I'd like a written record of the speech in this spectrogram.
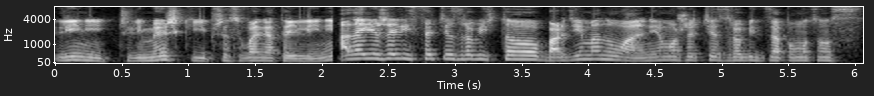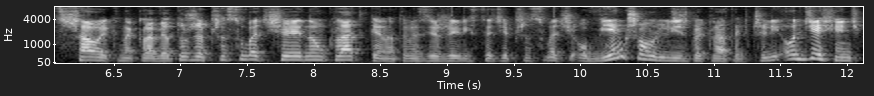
linii, czyli myszki i przesuwania tej linii, ale jeżeli chcecie zrobić to bardziej manualnie, możecie zrobić za pomocą strzałek na klawiaturze, przesuwać się jedną klatkę, natomiast jeżeli chcecie przesuwać się o większą liczbę klatek, czyli o 10,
